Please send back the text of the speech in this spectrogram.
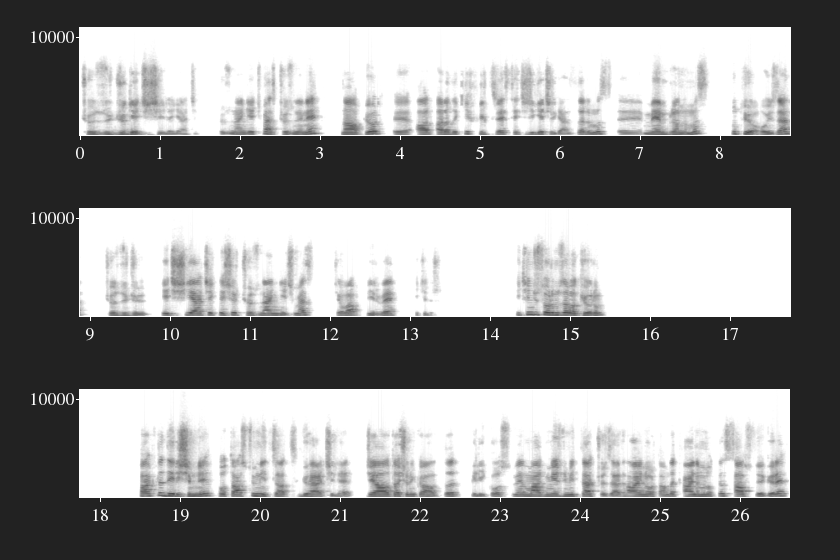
çözücü geçişiyle gerçek. Çözünen geçmez. Çözüneni ne yapıyor? E, ar aradaki filtre, seçici geçirgen zarımız, e, membranımız tutuyor. O yüzden çözücü geçişi gerçekleşir, çözünen geçmez. Cevap 1 ve 2'dir. İkinci sorumuza bakıyorum. Farklı derişimli potasyum nitrat güherçile, C6H12O6 glikoz ve magnezyum nitrat çözelden aynı ortamda kaynama noktası saf suya göre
